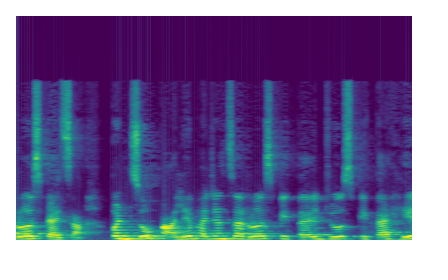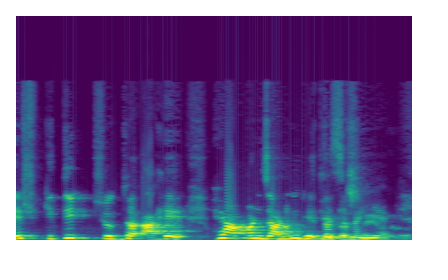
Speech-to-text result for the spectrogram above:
रस प्यायचा. पण जो पालेभाज्यांचा रस पिताय ज्यूस पिताय हे किती शुद्ध आहे हे आपण जाणून घेतच घेतच नाही, नाहीये.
